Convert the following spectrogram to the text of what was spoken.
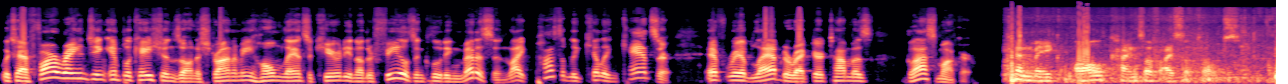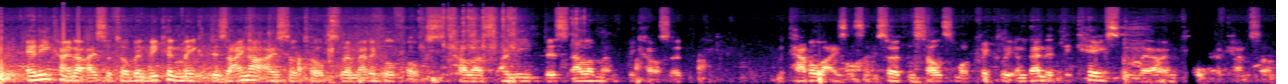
which have far ranging implications on astronomy, homeland security, and other fields, including medicine, like possibly killing cancer. FRIB lab director Thomas Glasmacher. Can make all kinds of isotopes any kind of isotope, and we can make designer isotopes where medical folks tell us, I need this element because it metabolizes in certain cells more quickly, and then it decays in there and kills the cancer.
